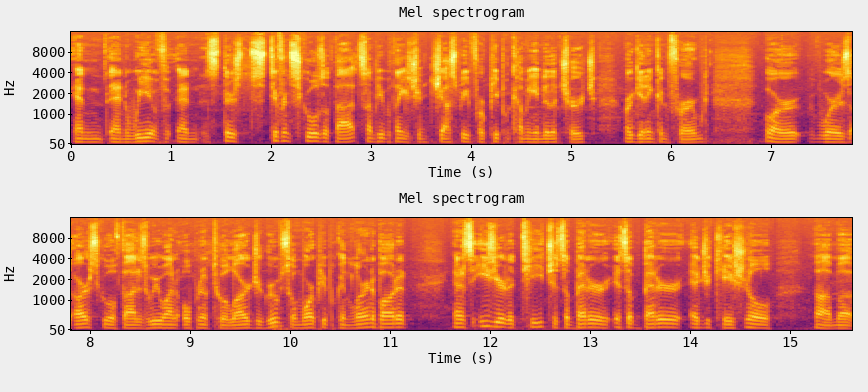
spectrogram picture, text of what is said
And and we have and there's different schools of thought. Some people think it should just be for people coming into the church or getting confirmed, or whereas our school of thought is we want to open up to a larger group so more people can learn about it, and it's easier to teach. It's a better it's a better educational. Um, uh,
